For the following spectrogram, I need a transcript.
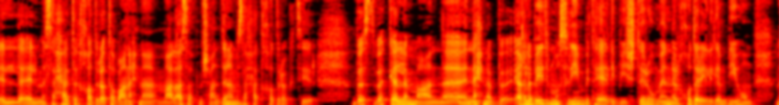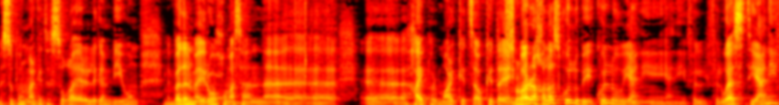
ال- المساحات الخضراء طبعا إحنا مع الأسف مش عندنا. مساحات خضراء كتير بس بتكلم عن إن إحنا ب... أغلبية المصريين بيتهيألي بيشتروا من الخضري اللي جنبيهم من السوبر ماركت الصغير اللي جنبيهم بدل ما يروحوا مثلا hypermarkets أو كده يعني صح. بره خلاص كله بي كله يعني يعني في ال في ال West يعني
